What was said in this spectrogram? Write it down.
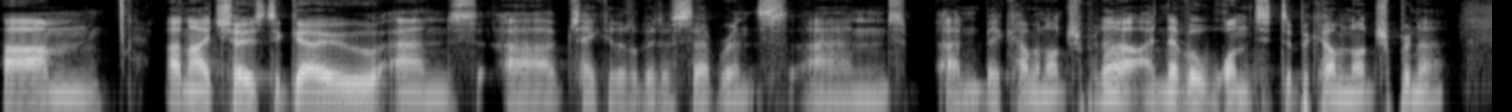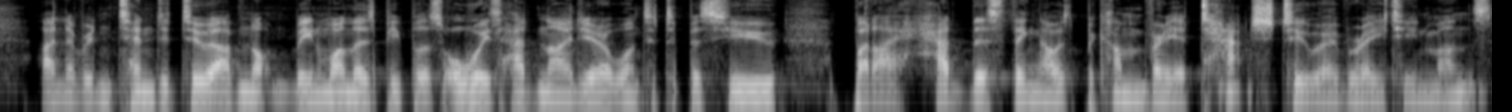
Um, and I chose to go and uh, take a little bit of severance and and become an entrepreneur. I never wanted to become an entrepreneur. I never intended to. I've not been one of those people that's always had an idea I wanted to pursue, but I had this thing I was become very attached to over eighteen months.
